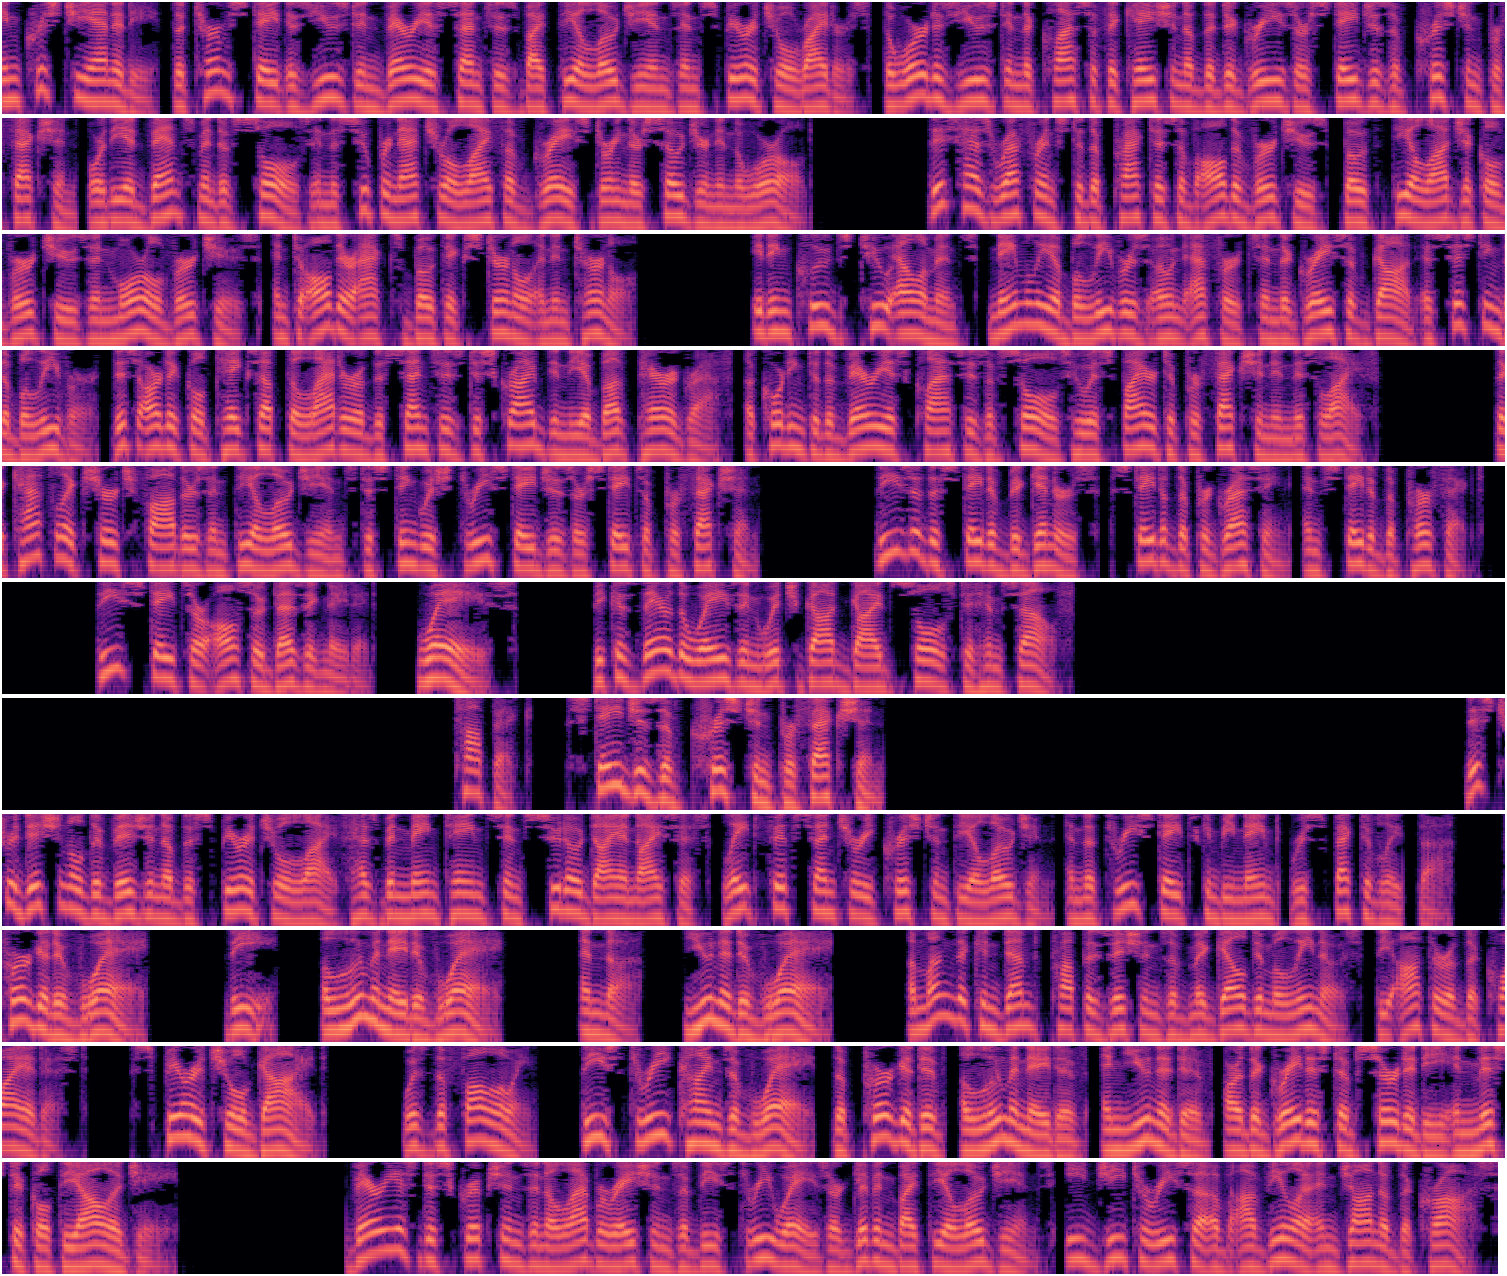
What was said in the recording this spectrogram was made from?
In Christianity, the term state is used in various senses by theologians and spiritual writers. The word is used in the classification of the degrees or stages of Christian perfection, or the advancement of souls in the supernatural life of grace during their sojourn in the world. This has reference to the practice of all the virtues, both theological virtues and moral virtues, and to all their acts both external and internal. It includes two elements, namely a believer's own efforts and the grace of God assisting the believer. This article takes up the latter of the senses described in the above paragraph, according to the various classes of souls who aspire to perfection in this life. The Catholic Church Fathers and theologians distinguish three stages or states of perfection. These are the state of beginners, state of the progressing, and state of the perfect. These states are also designated ways because they are the ways in which God guides souls to himself. Stages of Christian perfection This traditional division of the spiritual life has been maintained since Pseudo-Dionysius, late 5th century Christian theologian, and the three states can be named, respectively, the «purgative way», the «illuminative way», and the «unitive way». Among the condemned propositions of Miguel de Molinos, the author of the Quietist spiritual guide, was the following. These three kinds of way, the purgative, illuminative, and unitive, are the greatest absurdity in mystical theology. Various descriptions and elaborations of these three ways are given by theologians, e.g. Teresa of Avila and John of the Cross.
